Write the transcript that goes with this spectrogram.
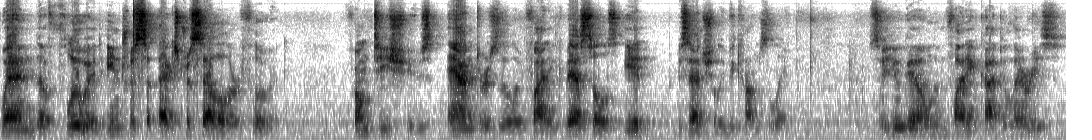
When the fluid, extracellular fluid from tissues enters the lymphatic vessels, it essentially becomes lymph. So you go lymphatic capillaries,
